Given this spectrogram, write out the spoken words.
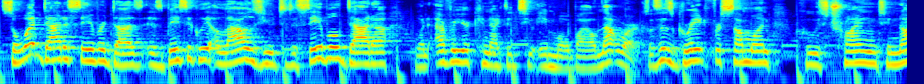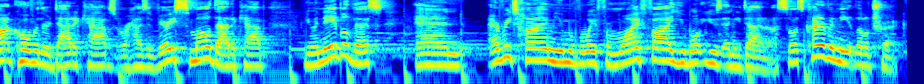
So what Data Saver does is basically allows you to disable data whenever you're connected to a mobile network. So this is great for someone who's trying to not go over their data caps or has a very small data cap. You enable this and every time you move away from Wi-Fi, you won't use any data. So it's kind of a neat little trick.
